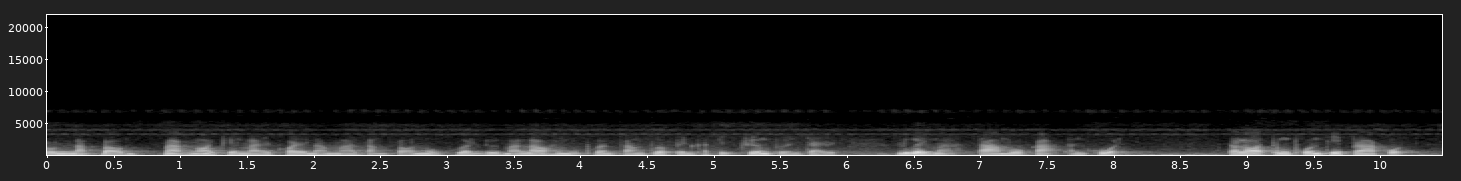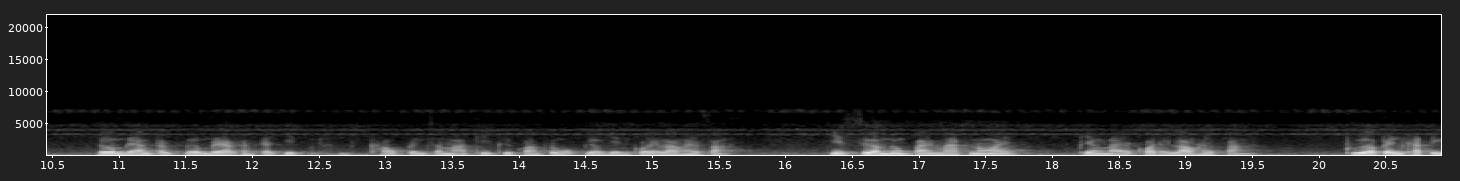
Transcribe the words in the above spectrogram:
ตนหนักเบามากน้อยเพียงไรค่อยนำมาสั่งสอนหมู่เพื่อน หรือมาเล่าให้หมู่เพื่อนฟังเพื่อเป็นคติเครื่องเตือนใจเรื่อยมา ตามโอกาสอันควร ตลอดถึงผลที่ปรากฏ เริ่มแรกเริ่มแรกตั้งแต่จิตเข้าเป็นสมาธิคือความสงบเยือกเย็นก็เลยเล่าให้ฟังจิตเสื่อมลงไปมากน้อย เพียงไรก็ได้เล่าให้ฟัง เพื่อเป็นคติ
